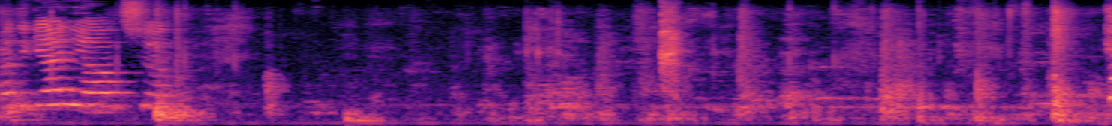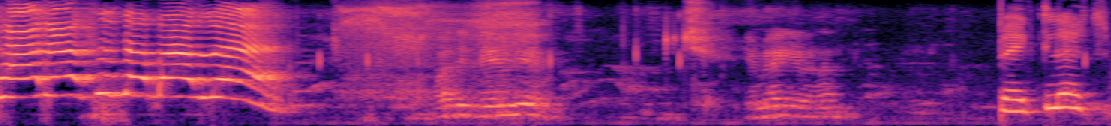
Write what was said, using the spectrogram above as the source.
Hadi gel Yalçın. Kahvaltı zamanı. Hadi devrim. Yemeğe gelin hadi. Beklet.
